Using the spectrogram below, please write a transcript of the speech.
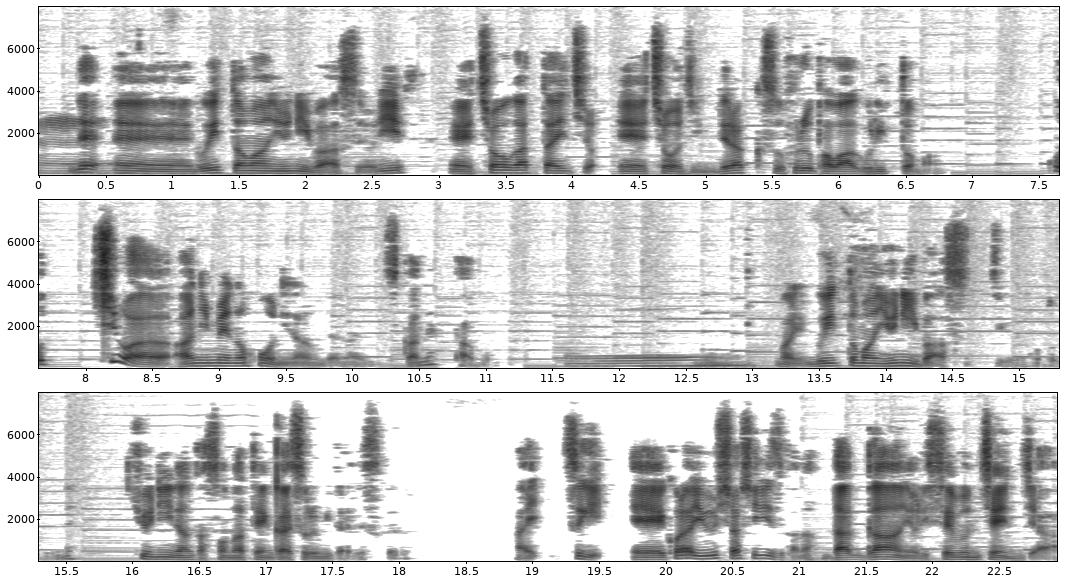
うんで、えー、グリッドマンユニバースより、えー超合体えー超人デラックスフルパワーグリッドマン。こっちはアニメの方になるんじゃないですかね、多分。まあ、グリッドマンユニバースっていうことでね。急になんかそんな展開するみたいですけど。はい。次。えー、これは勇者シリーズかな。ダッガーンよりセブンチェンジャ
